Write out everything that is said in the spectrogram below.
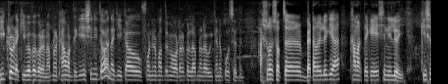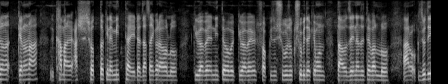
বিক্রয়টা কীভাবে করেন? আপনার খামার থেকে এসে নিতে হয় নাকি কাউ ফোনের মাধ্যমে অর্ডার করলে আপনারা ওইখানে পৌঁছে দেন? আসলে সবচেয়ে বেটার হইল গিয়া খামার থেকে এসে নিলই। কিছু কেননা খামারের সত্য কিনা মিথ্যা এটা যাচাই করা হলো, কীভাবে নিতে হবে, কীভাবে সব কিছু সুযোগ সুবিধা কেমন, তাও জেনে যেতে পারল। আর যদি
